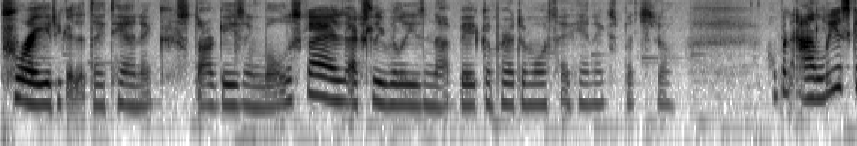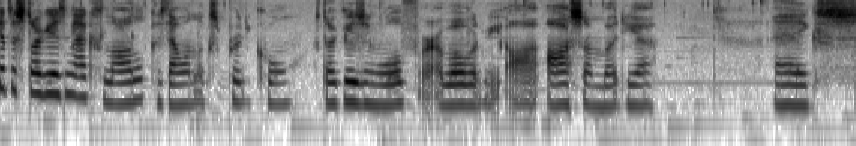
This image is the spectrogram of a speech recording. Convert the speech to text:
pray to get the Titanic stargazing bowl. This guy is actually really isn't that big compared to most Titanics, but still. Hoping at least get the stargazing axolotl because that one looks pretty cool. Stargazing wolf or well would be aw awesome, but yeah. Eggs.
